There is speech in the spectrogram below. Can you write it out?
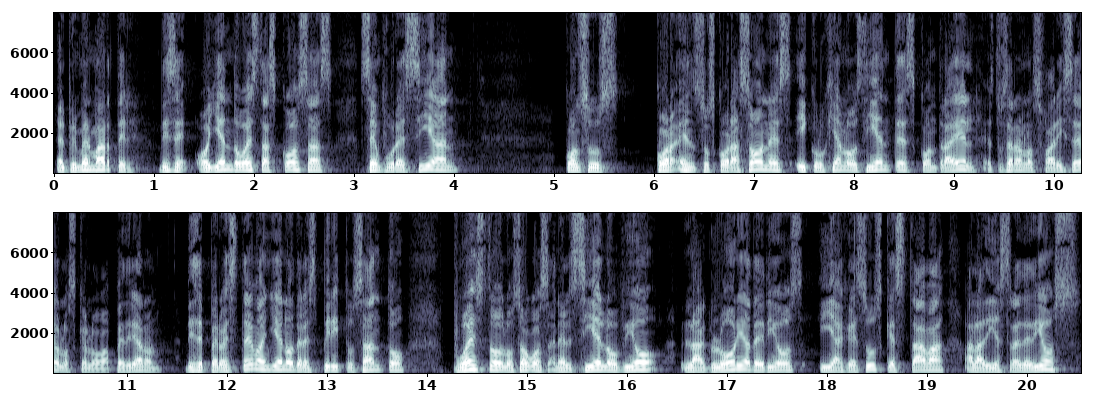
El primer mártir dice, oyendo estas cosas, se enfurecían con sus, en sus corazones y crujían los dientes contra él. Estos eran los fariseos los que lo apedrearon. Dice, pero Esteban lleno del Espíritu Santo, puesto los ojos en el cielo, vio la gloria de Dios y a Jesús que estaba a la diestra de Dios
